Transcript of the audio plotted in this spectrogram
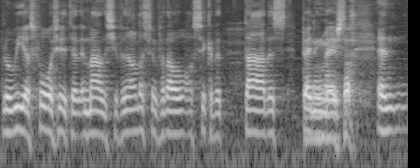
Louis als voorzitter en Manusje van alles. Zijn vrouw als secretaris, penningmeester. En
